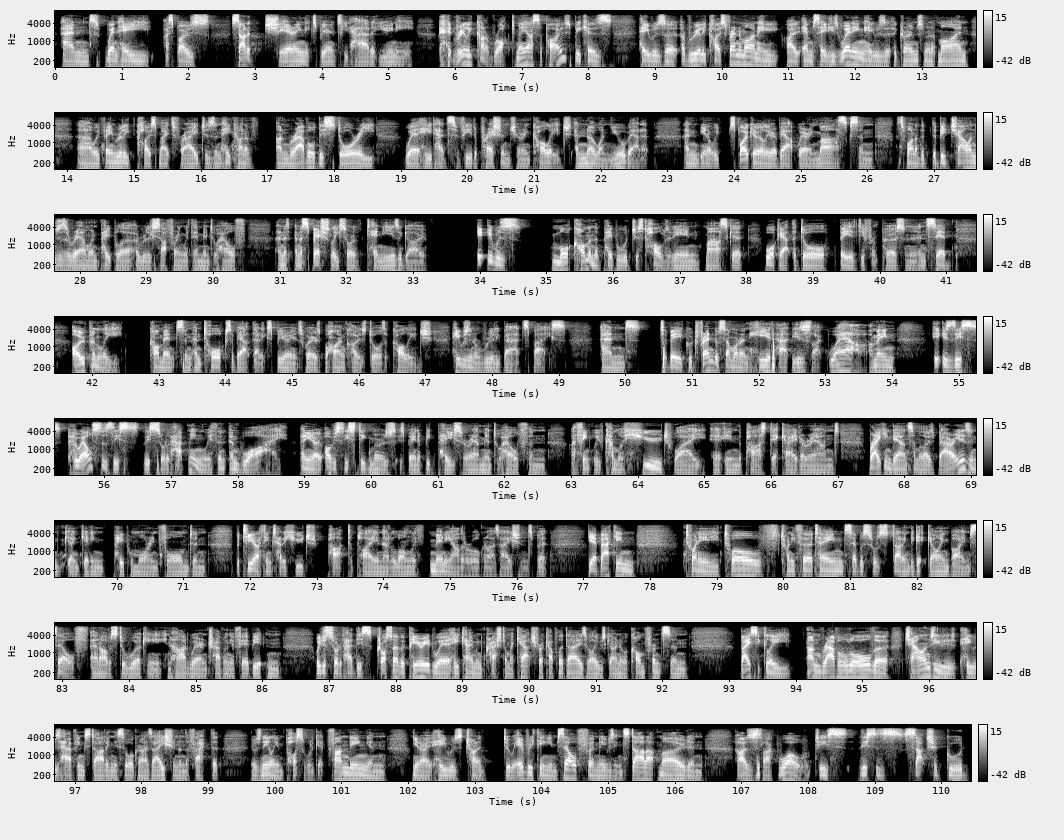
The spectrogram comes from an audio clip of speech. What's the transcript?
And when he, I suppose, started sharing the experience he'd had at uni, it really kind of rocked me, I suppose, because he was a, a really close friend of mine. He I emceed his wedding. He was a groomsman at mine. Uh, we've been really close mates for ages, and he kind of unraveled this story where he'd had severe depression during college and no one knew about it. And, you know, we spoke earlier about wearing masks, and it's one of the, the big challenges around when people are, are really suffering with their mental health. And, and especially sort of 10 years ago, it, it was more common that people would just hold it in, mask it, walk out the door, be a different person. And Seb openly comments and, and talks about that experience, whereas behind closed doors at college, he was in a really bad space. And to be a good friend of someone and hear that is like, wow. I mean, is this who else is this this sort of happening with and, and why? And you know obviously stigma has, has been a big piece around mental health and i think we've come a huge way in the past decade around breaking down some of those barriers and, and getting people more informed and batyr i think has had a huge part to play in that along with many other organizations but yeah back in 2012, 2013, Seb was sort of starting to get going by himself, and I was still working in hardware and traveling a fair bit. And we just sort of had this crossover period where he came and crashed on my couch for a couple of days while he was going to a conference and basically unraveled all the challenge he, he was having starting this organization and the fact that it was nearly impossible to get funding and you know he was trying to do everything himself and he was in startup mode and I was just like, whoa, geez, this is such a good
